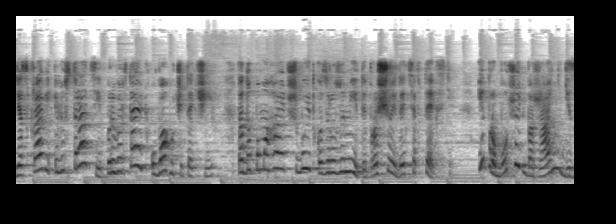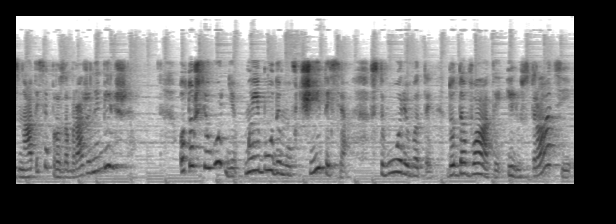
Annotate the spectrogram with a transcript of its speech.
Яскраві ілюстрації привертають увагу читачів та допомагають швидко зрозуміти, про що йдеться в тексті, і пробуджують бажання дізнатися про зображене більше. Отож сьогодні ми і будемо вчитися створювати, додавати ілюстрації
